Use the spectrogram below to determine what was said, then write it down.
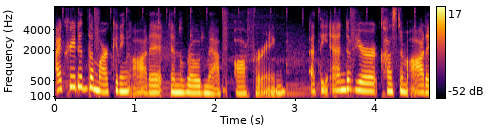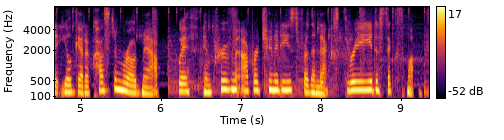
I created the marketing audit and roadmap offering at the end of your custom audit, you'll get a custom roadmap with improvement opportunities for the next three to six months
